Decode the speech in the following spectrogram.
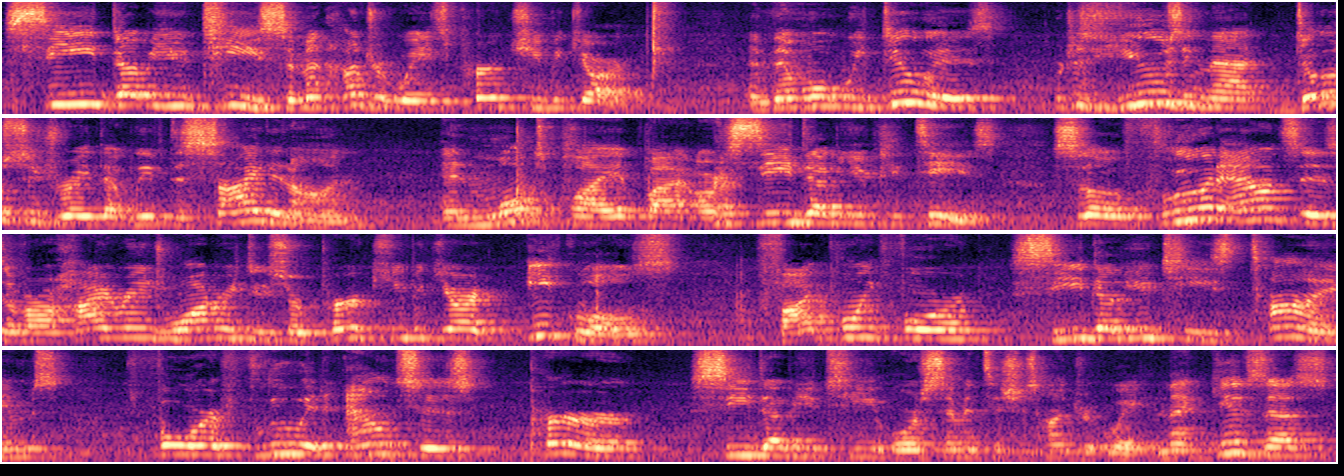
CWT, cement hundredweights per cubic yard. And then what we do is, we're just using that dosage rate that we've decided on and multiply it by our CWTs. So fluid ounces of our high range water reducer per cubic yard equals 5.4 CWTs times 4 fluid ounces per CWT or cementitious hundredweight. And that gives us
